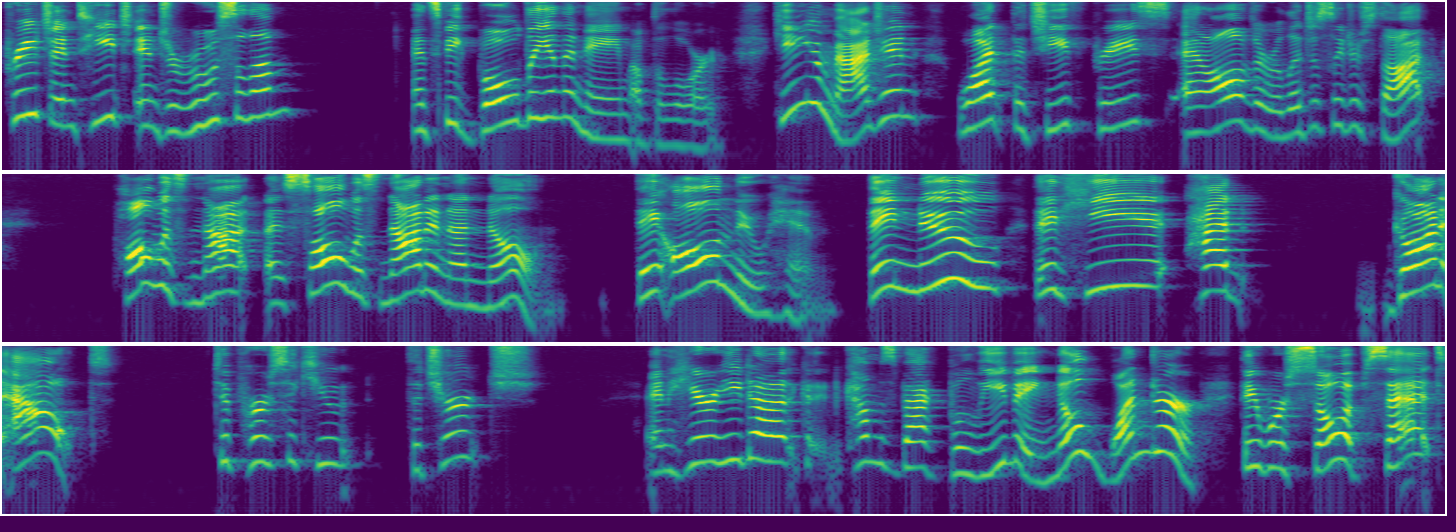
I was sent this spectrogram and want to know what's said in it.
preach and teach in Jerusalem and speak boldly in the name of the Lord. Can you imagine what the chief priests and all of the religious leaders thought? Paul was not, uh, Saul was not an unknown. They all knew him. They knew that he had gone out to persecute the church. And here he does, comes back believing. No wonder they were so upset.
